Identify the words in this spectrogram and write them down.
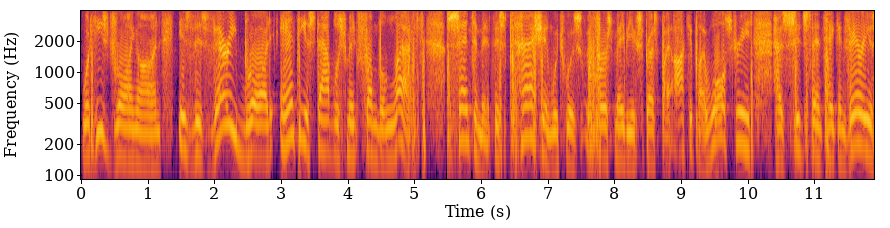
what he's drawing on is this very broad anti-establishment from the left sentiment, this passion, which was first maybe expressed by Occupy Wall Street, has since then taken various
